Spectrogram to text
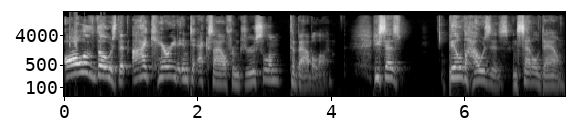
all of those that I carried into exile from Jerusalem to Babylon. He says, Build houses and settle down.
